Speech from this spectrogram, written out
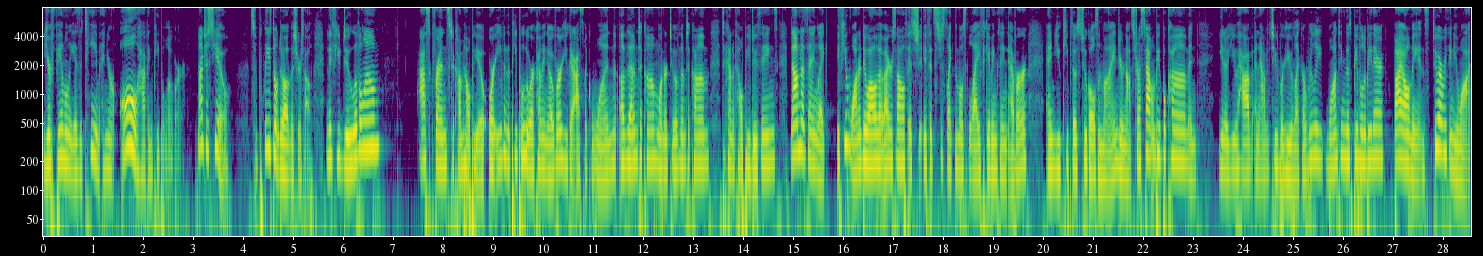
your family is a team and you're all having people over, not just you. So please don't do all this yourself. And if you do live alone, ask friends to come help you or even the people who are coming over you could ask like one of them to come one or two of them to come to kind of help you do things. Now i'm not saying like if you want to do all of it by yourself it's if it's just like the most life-giving thing ever and you keep those two goals in mind you're not stressed out when people come and you know you have an attitude where you like are really wanting those people to be there by all means do everything you want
